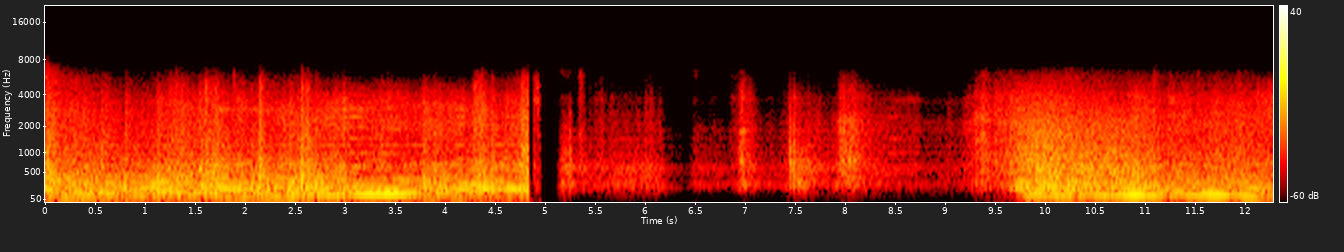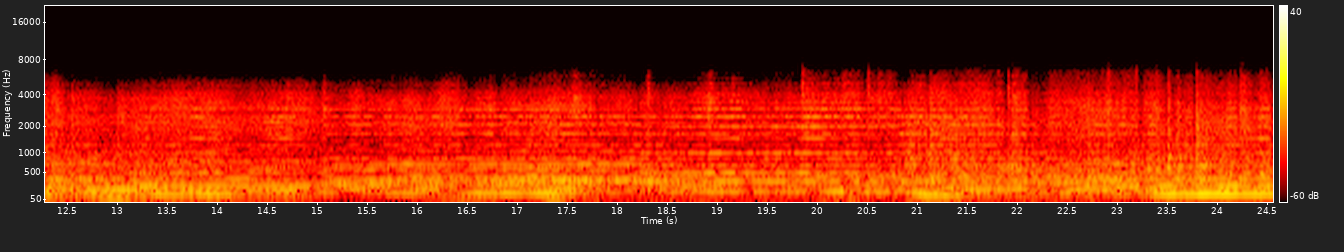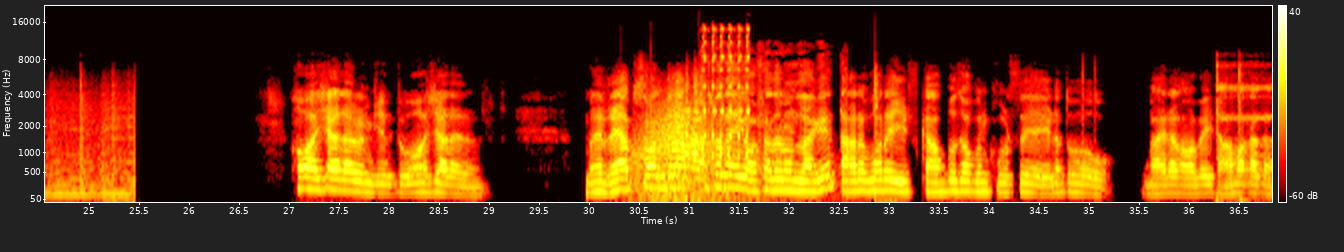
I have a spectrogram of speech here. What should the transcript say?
অসাধারণ কিন্তু, অসাধারণ। মানে র্যাপ সংগুলো আসলেই অসাধারণ লাগে। তারপরে ইটস কাব্য যখন করছে, এটা তো ভাইরাল হবেই ধামাকাটা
